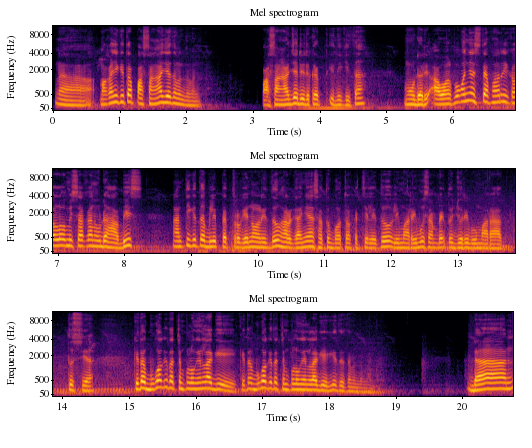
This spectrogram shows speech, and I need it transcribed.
Nah makanya kita pasang aja teman-teman. Pasang aja di dekat ini kita mau dari awal. Pokoknya setiap hari kalau misalkan udah habis nanti kita beli petrogenol itu harganya satu botol kecil itu 5000 sampai 7500 ya. Kita buka kita cemplungin lagi, kita buka kita cemplungin lagi gitu teman-teman. Dan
